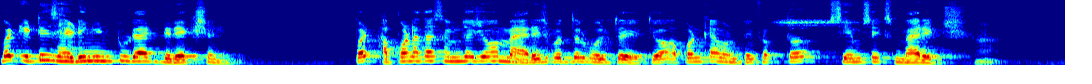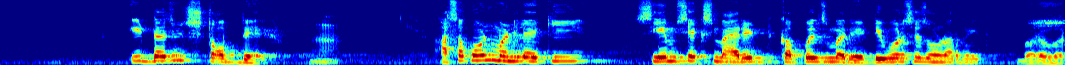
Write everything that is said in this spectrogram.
but it is heading into that direction but आपण आता समजा जेव्हा मॅरेजबद्दल बोलतोय तेव्हा आपण काय म्हणतोय? फक्त same sex marriage it doesn't stop there असं कोण म्हणलंय की सेम सेक्स मॅरिड कपल्समध्ये डिवोर्सेस होणार नाहीत? बरोबर.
